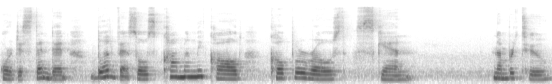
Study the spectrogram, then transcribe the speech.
or distended blood vessels commonly called couperose skin. Number two,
